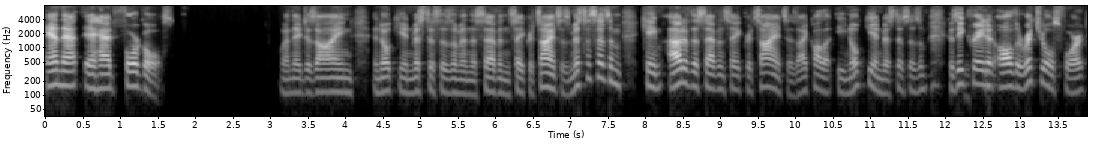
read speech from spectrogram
and that it had four goals. When they designed Enochian mysticism and the seven sacred sciences, mysticism came out of the seven sacred sciences. I call it Enochian mysticism because he mm-hmm. created all the rituals for it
